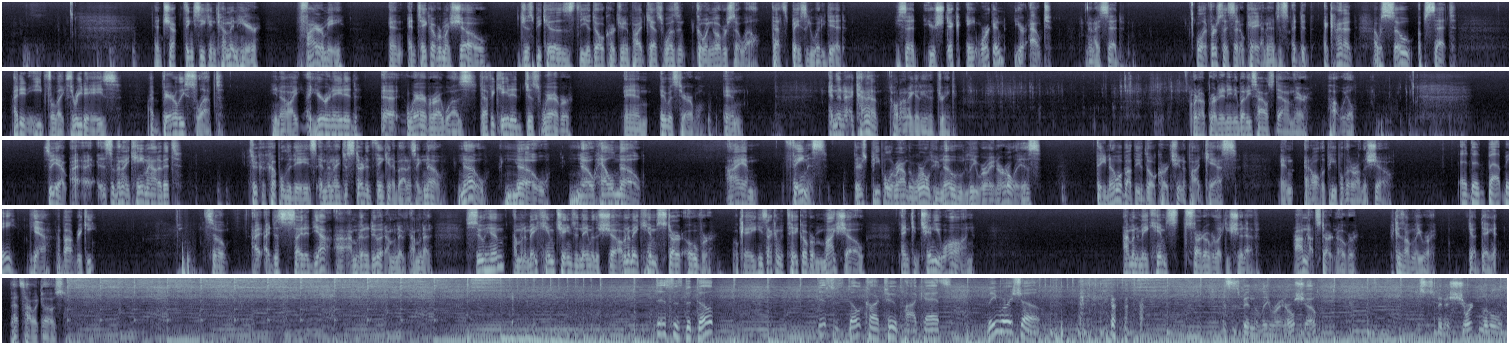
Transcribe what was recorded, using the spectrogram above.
and Chuck thinks he can come in here, fire me, and and take over my show just because the adult cartoon podcast wasn't going over so well. That's basically what he did. He said, "Your shtick ain't working. You're out." And I said, "Well, at first I said okay. I mean, I just I did I kind of I was so upset. I didn't eat for like three days. I barely slept. You know, I, I urinated uh, wherever I was, defecated just wherever, and it was terrible. And and then I kind of hold on, I got to get a drink. We're not burning anybody's house down there, Hot Wheel. So yeah, I, so then I came out of it, took a couple of days, and then I just started thinking about it. I was like, no, no, no, no, hell no. I am famous. There's people around the world who know who Leroy and Earl is. They know about the Adult Cartoona podcasts and, and all the people that are on the show. And then about me. Yeah, about Ricky. So I, I just decided, yeah, I, I'm going to do it. I'm going to I'm going to sue him. I'm going to make him change the name of the show. I'm going to make him start over. Okay, he's not going to take over my show and continue on. I'm going to make him start over like he should have. I'm not starting over because I'm Leroy. God dang it. That's how it goes. This is the dope. This is Dope Cartoon Podcast. Leroy Show. This has been the Leroy Earl Show. This has been a short little,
